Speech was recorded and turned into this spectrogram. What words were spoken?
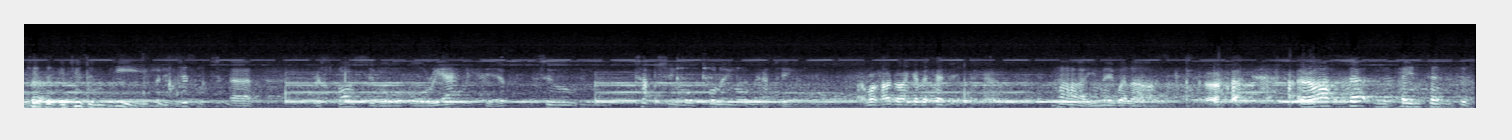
It is, it is indeed, but it isn't uh, responsive or, or reactive to touching or pulling or cutting. Well, how do I get a headache? Ah, you may well ask. There are certain pain-sensitive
